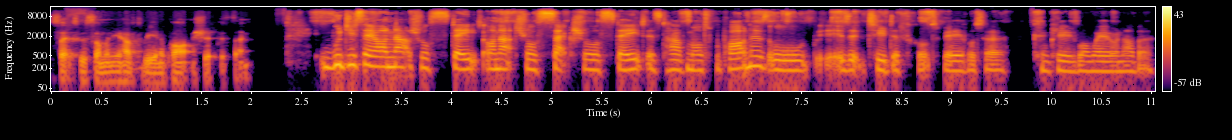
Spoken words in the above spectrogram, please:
sex with someone, you have to be in a partnership with them. Would you say our natural state, our natural sexual state is to have multiple partners, or is it too difficult to be able to conclude one way or another?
